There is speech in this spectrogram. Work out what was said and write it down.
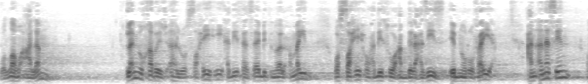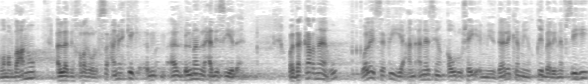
والله أعلم لم يخرج أهل الصحيح حديث ثابت والحميد والصحيح حديث عبد العزيز ابن رفيع عن أنس اللهم ارضى عنه الذي خرجه للصحة يحكي بالمن الحديثية الآن. وذكرناه وليس فيه عن انس قول شيء من ذلك من قبل نفسه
